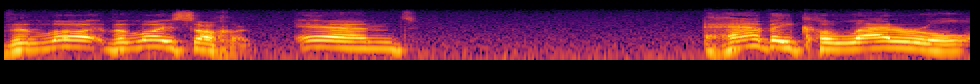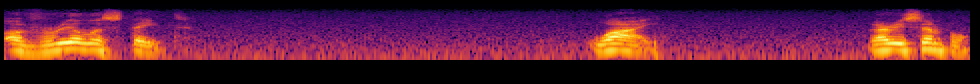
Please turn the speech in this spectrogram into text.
Veloy Sachar, and have a collateral of real estate. Why? Very simple.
